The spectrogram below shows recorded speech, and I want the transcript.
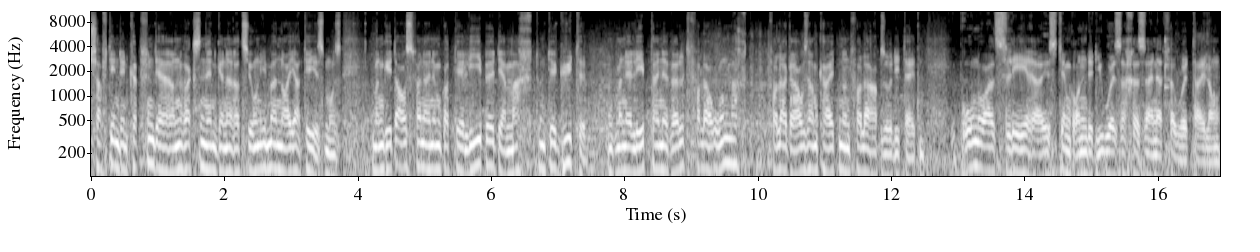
schafft in den Köpfen der heranwachsenden Generation immer neu Atheismus. Man geht aus von einem Gott der Liebe, der Macht und der Güte. Und man erlebt eine Welt voller Ohnmacht, voller Grausamkeiten und voller Absurditäten. Bruno als Lehrer ist im Grunde die Ursache seiner Verurteilung.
